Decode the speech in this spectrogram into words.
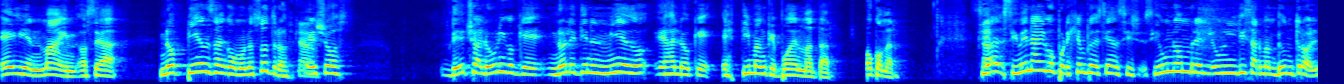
Alien Mind. O sea, no piensan como nosotros. Claro. Ellos, de hecho, a lo único que no le tienen miedo es a lo que estiman que pueden matar o comer. Si, Claro. al- si ven algo, por ejemplo, decían, si, si un hombre, un lizardman ve un troll,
